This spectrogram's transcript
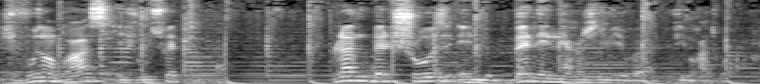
je vous embrasse et je vous souhaite plein de belles choses et une belle énergie vibratoire.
